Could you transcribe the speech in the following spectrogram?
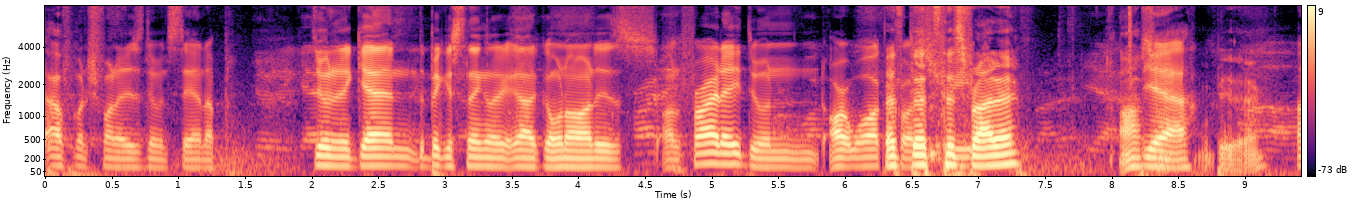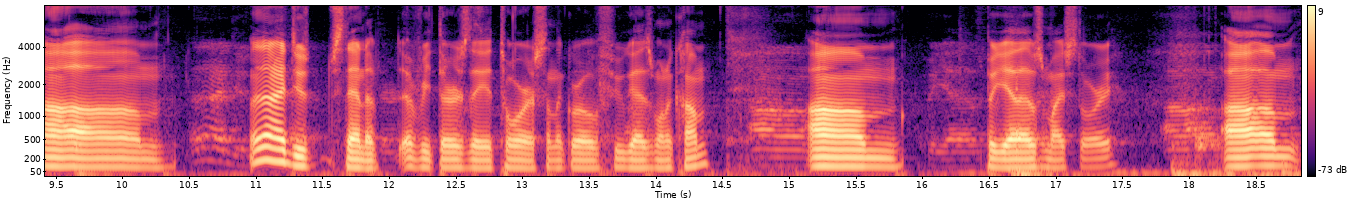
how much fun it is doing stand up. Doing it again. The biggest thing that I got going on is on Friday doing art walk. That's across the that's this street. Friday. Awesome. Yeah. We'll be there. Um, and then I do stand up every Thursday at Taurus on the Grove. If you guys want to come. Um, but yeah, that was my story. Um,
